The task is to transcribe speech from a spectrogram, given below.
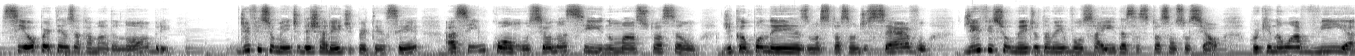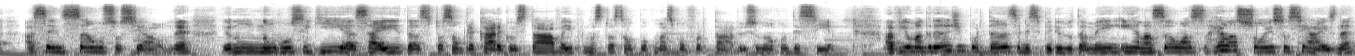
Se eu pertenço à camada nobre, dificilmente deixarei de pertencer, assim como se eu nasci numa situação de camponês, uma situação de servo, dificilmente eu também vou sair dessa situação social, porque não havia ascensão social, né? Eu não, não conseguia sair da situação precária que eu estava e ir para uma situação um pouco mais confortável. Isso não acontecia. Havia uma grande importância nesse período também em relação às relações sociais, né?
